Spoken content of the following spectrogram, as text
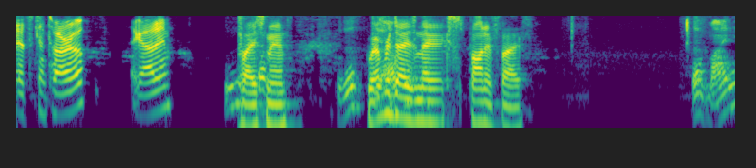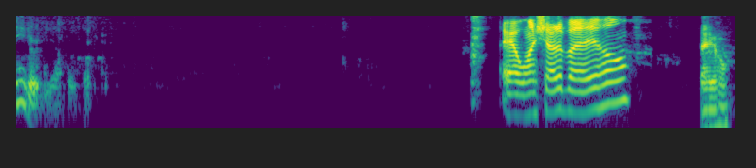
It's Kentaro. I got him. Who Vice man. Is this Whoever Diablo? dies next, spawn at five. Is that my need or Diablo's need? I got one shot by a hole. A hole.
